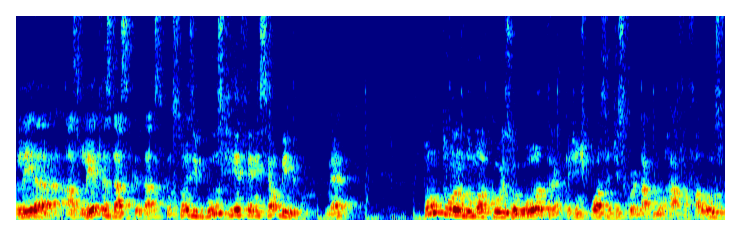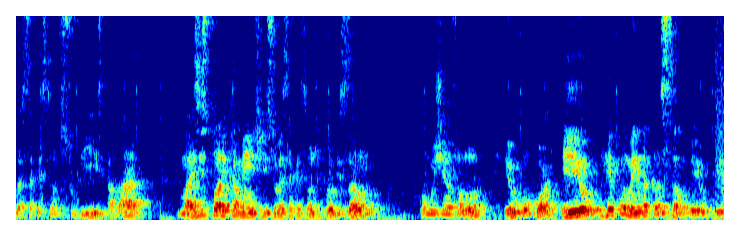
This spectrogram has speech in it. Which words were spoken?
leia as letras das, das canções e busque referencial bíblico, né? Pontuando uma coisa ou outra, que a gente possa discordar, como o Rafa falou, sobre essa questão de subir e estar lá, mas historicamente e sobre essa questão de provisão, como o Jean falou, eu concordo. Eu recomendo a canção, eu, eu.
